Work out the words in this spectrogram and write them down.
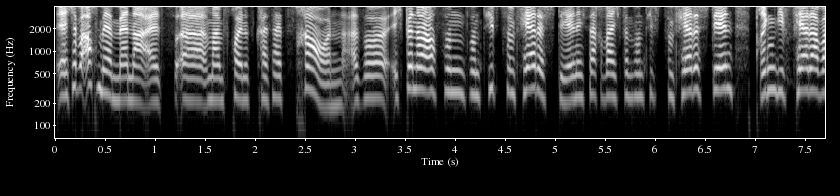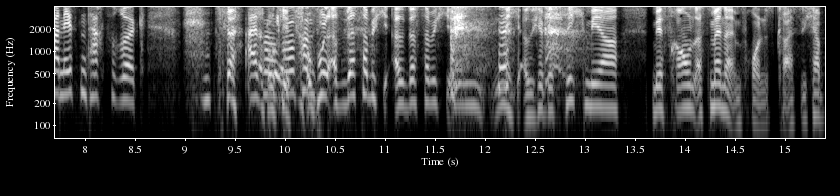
Ja, ich habe auch mehr Männer als äh, in meinem Freundeskreis als Frauen. Also ich bin aber auch so ein, so ein Typ zum Pferdestehlen. Ich sage immer, ich bin so ein Typ zum Pferdestehlen, bringen die Pferde aber nächsten Tag zurück. Also Okay, so obwohl, also das habe ich, also das habe ich ähm, nicht. Also ich habe jetzt nicht mehr mehr Frauen als Männer im Freundeskreis. Ich habe,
